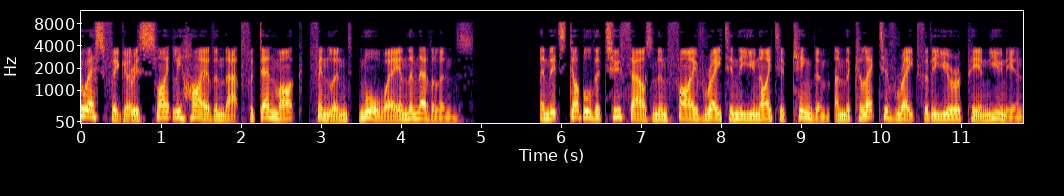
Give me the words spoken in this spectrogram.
U.S. figure is slightly higher than that for Denmark, Finland, Norway and the Netherlands. and it's double the 2005 rate in the United Kingdom and the collective rate for the European Union.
